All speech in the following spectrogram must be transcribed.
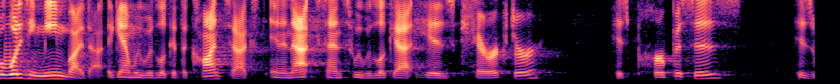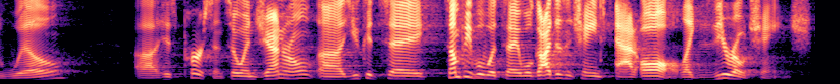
But what does he mean by that? Again, we would look at the context, and in that sense, we would look at his character, his purposes, his will, uh, his person. So, in general, uh, you could say, some people would say, well, God doesn't change at all, like zero change.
